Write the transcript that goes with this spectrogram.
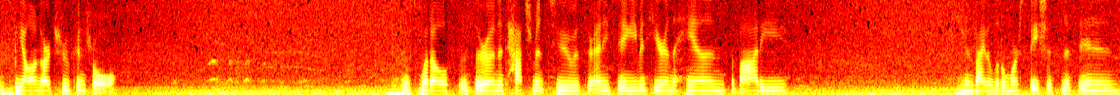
is beyond our true control. What else is there an attachment to? Is there anything even here in the hands, the body? You invite a little more spaciousness in.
